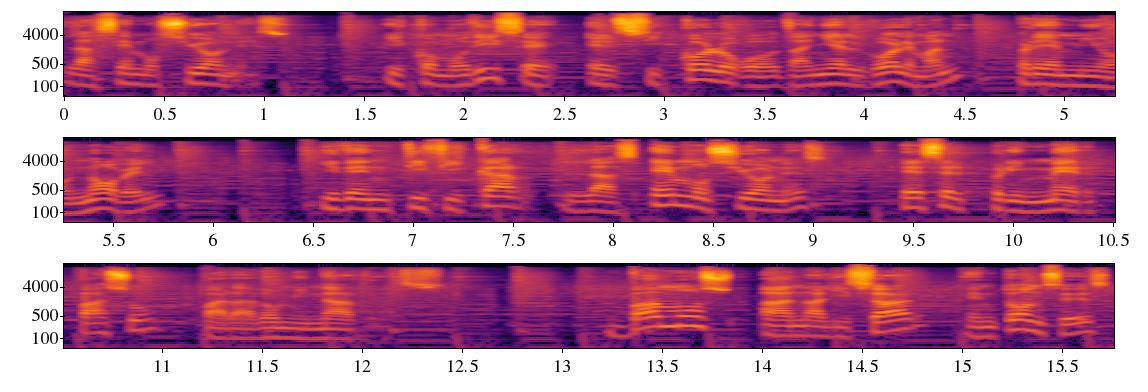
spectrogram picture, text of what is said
las emociones. Y como dice el psicólogo Daniel Goleman, premio Nobel, identificar las emociones es el primer paso para dominarlas. Vamos a analizar entonces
